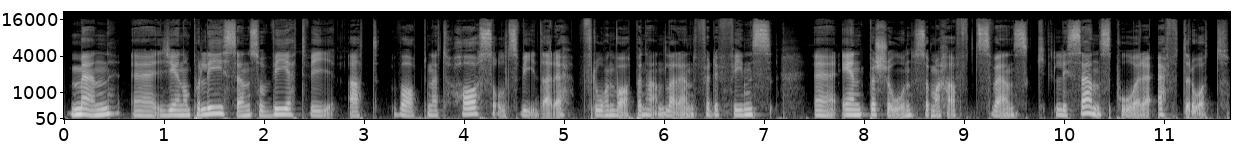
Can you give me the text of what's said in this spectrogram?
Men eh, genom polisen så vet vi att vapnet har sålts vidare från vapenhandlaren för det finns Eh, en person som har haft svensk licens på det efteråt.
